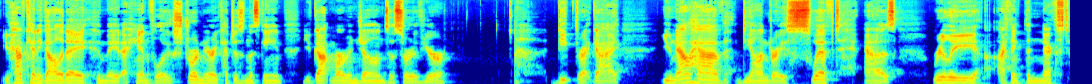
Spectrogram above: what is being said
You have Kenny Golladay, who made a handful of extraordinary catches in this game. You've got Marvin Jones as sort of your deep threat guy you now have DeAndre Swift as really, I think, the next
